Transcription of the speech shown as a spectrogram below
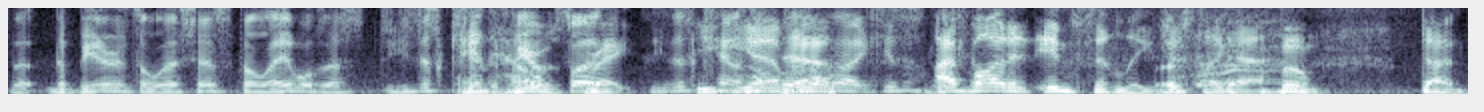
the the beer is delicious. The label just you just can't the help beer was great. you just can't yeah, help but like I bought it instantly, just like boom, done.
